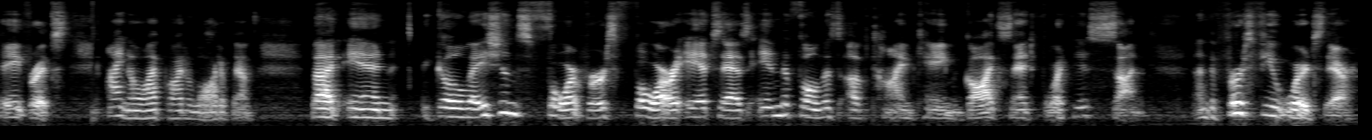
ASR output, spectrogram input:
favorites. I know I've got a lot of them. But in Galatians 4, verse 4, it says, In the fullness of time came, God sent forth his Son. And the first few words there,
